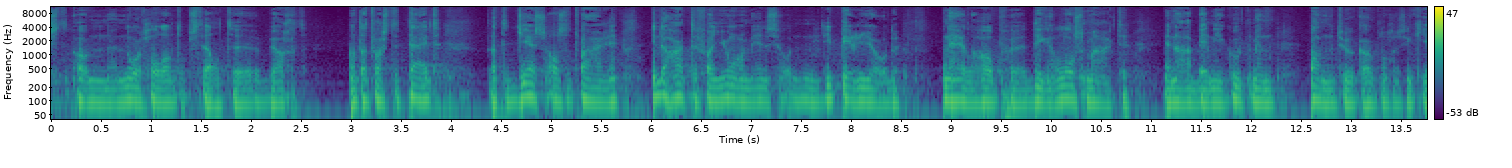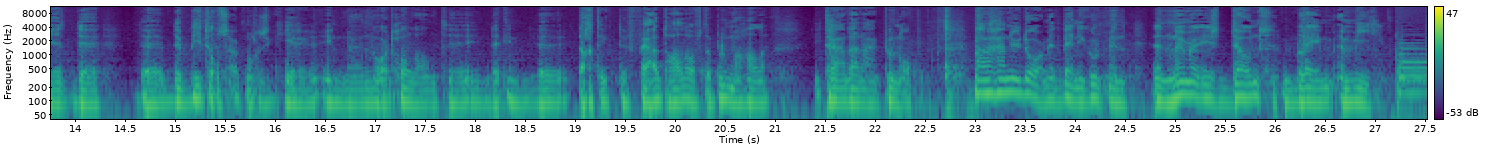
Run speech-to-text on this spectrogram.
Noord-Holland op stelt bracht. Want dat was de tijd dat de jazz als het ware... in de harten van jonge mensen in die periode... een hele hoop dingen losmaakte. En na Benny Goodman kwam natuurlijk ook nog eens een keer de de, de Beatles ook nog eens een keer in uh, Noord-Holland. Uh, in, de, in de, dacht ik, de fruithallen of de bloemenhallen. Die traden daar toen op. Maar we gaan nu door met Benny Goodman. Het nummer is Don't Blame Me.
